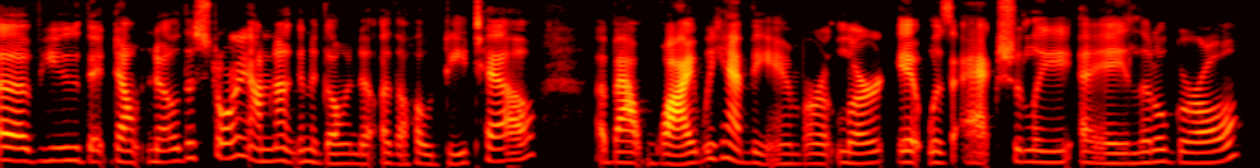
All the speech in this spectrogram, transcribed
of you that don't know the story i'm not going to go into the whole detail about why we have the amber alert. It was actually a little girl.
